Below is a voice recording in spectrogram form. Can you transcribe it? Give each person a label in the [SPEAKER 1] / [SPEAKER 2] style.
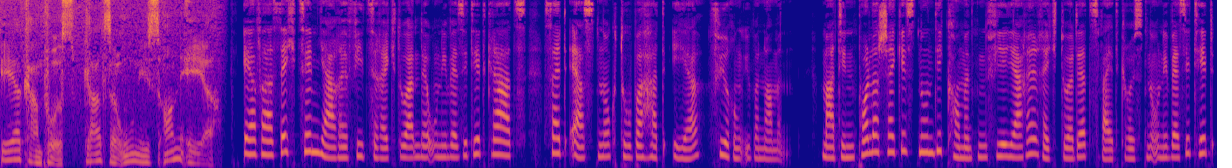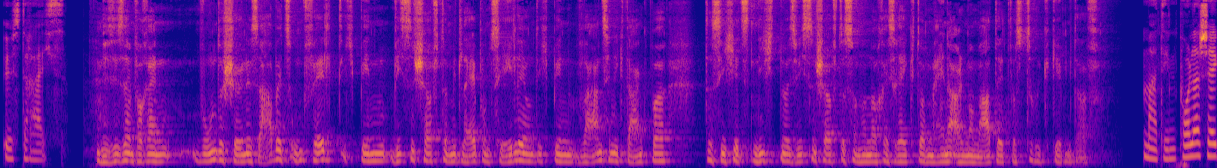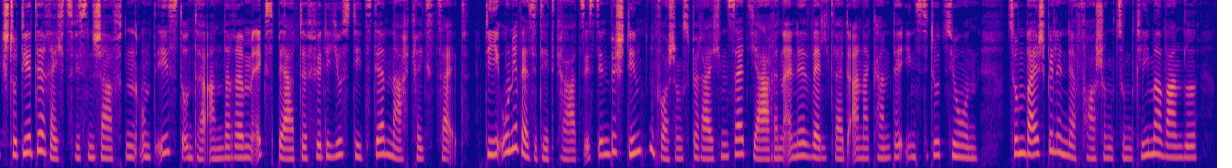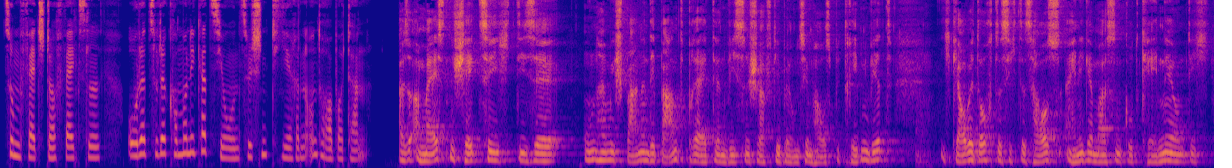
[SPEAKER 1] Air Campus, Grazer Unis on Air.
[SPEAKER 2] Er war 16 Jahre Vizerektor an der Universität Graz. Seit 1. Oktober hat er Führung übernommen. Martin Polaschek ist nun die kommenden vier Jahre Rektor der zweitgrößten Universität Österreichs.
[SPEAKER 3] Es ist einfach ein wunderschönes Arbeitsumfeld. Ich bin Wissenschaftler mit Leib und Seele und ich bin wahnsinnig dankbar, dass ich jetzt nicht nur als Wissenschaftler, sondern auch als Rektor meiner Alma Mater etwas zurückgeben darf.
[SPEAKER 2] Martin Polaschek studierte Rechtswissenschaften und ist unter anderem Experte für die Justiz der Nachkriegszeit. Die Universität Graz ist in bestimmten Forschungsbereichen seit Jahren eine weltweit anerkannte Institution, zum Beispiel in der Forschung zum Klimawandel, zum Fettstoffwechsel oder zu der Kommunikation zwischen Tieren und Robotern.
[SPEAKER 3] Also am meisten schätze ich diese unheimlich spannende Bandbreite an Wissenschaft, die bei uns im Haus betrieben wird. Ich glaube doch, dass ich das Haus einigermaßen gut kenne und ich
